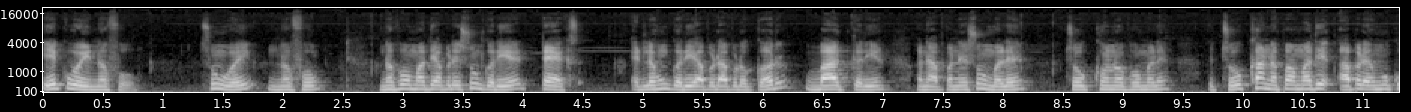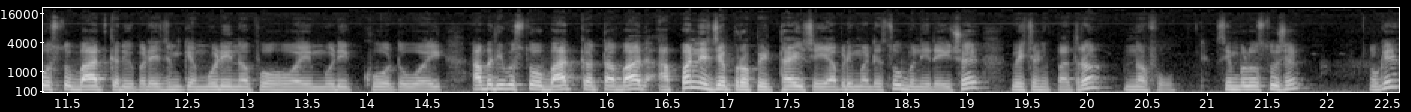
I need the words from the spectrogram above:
એક હોય નફો. શું હોય નફો. નફોમાંથી આપણે શું કરીએ? ટેક્સ એટલે શું કરીએ? આપણે આપણો કર બાદ કરીએ અને આપણને શું મળે? ચોખ્ખો નફો મળે. ચોખ્ખા નફામાંથી આપણે અમુક વસ્તુ બાદ કરવી પડે, જેમ કે મૂડી નફો હોય, મૂડી ખોટ હોય, આ બધી વસ્તુઓ બાદ કરતા બાદ આપણને જે પ્રોફિટ થાય છે એ આપણી માટે શું બની રહી છે? વેચણી પાત્ર નફો. સિમ્પલ વસ્તુ છે. ઓકે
